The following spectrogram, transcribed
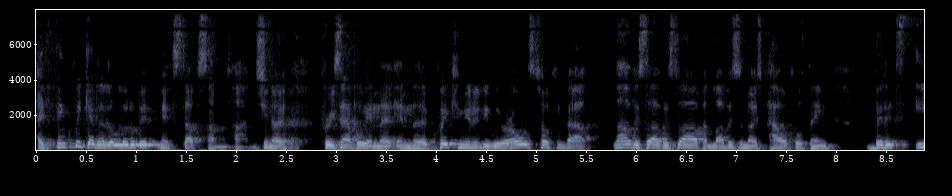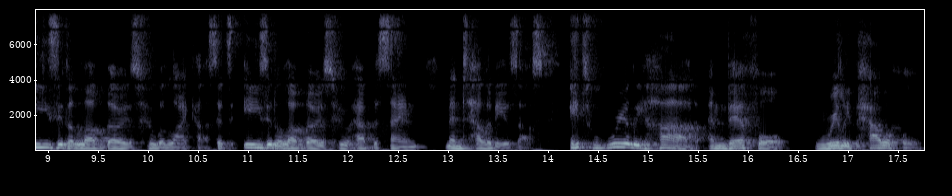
I think we get it a little bit mixed up sometimes. You know, for example, in the in the queer community, we were always talking about love is love is love, and love is the most powerful thing. But it's easy to love those who are like us. It's easy to love those who have the same mentality as us it's really hard and therefore really powerful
